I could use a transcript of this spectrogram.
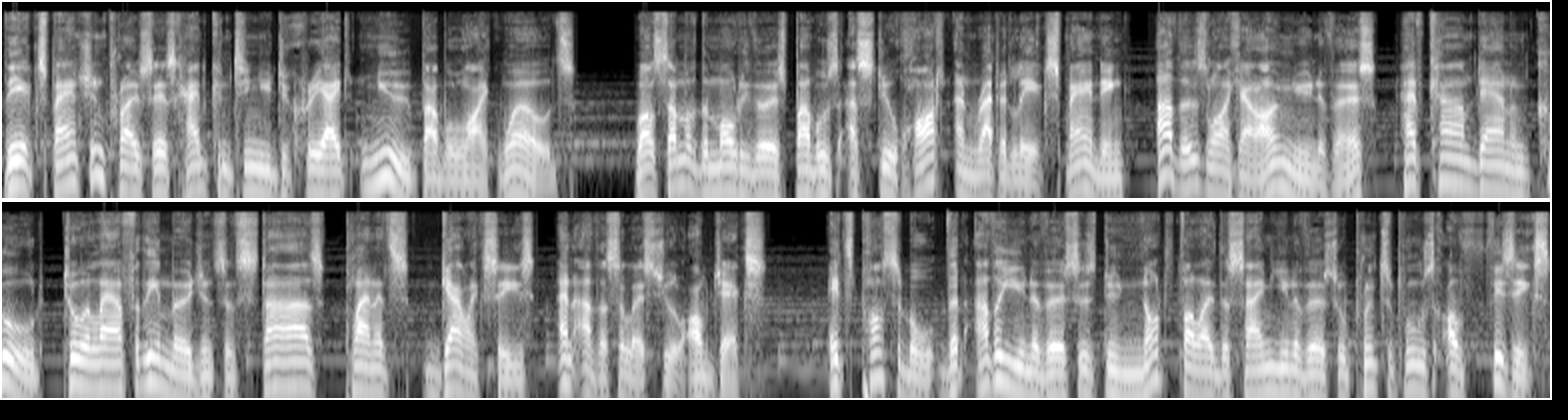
the expansion process had continued to create new bubble-like worlds. While some of the multiverse bubbles are still hot and rapidly expanding, others, like our own universe, have calmed down and cooled to allow for the emergence of stars, planets, galaxies, and other celestial objects. It's possible that other universes do not follow the same universal principles of physics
